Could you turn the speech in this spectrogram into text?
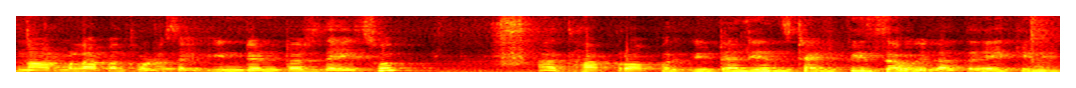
नॉर्मल आपण थोडंसं इंडियन टच द्यायचो. आता हा प्रॉपर इटालियन स्टाईल पिझ्झा होईल आता हे की नाही?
